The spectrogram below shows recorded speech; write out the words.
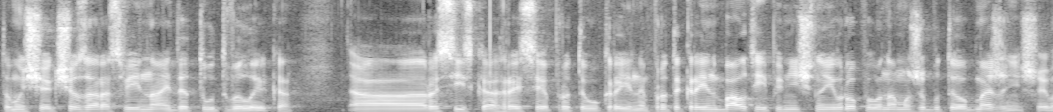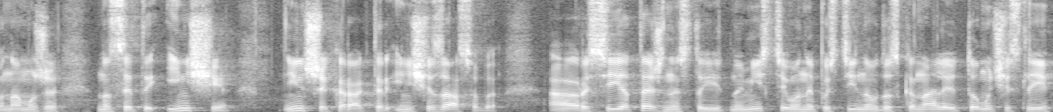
Тому що якщо зараз війна йде тут велика, російська агресія проти України, проти країн Балтії і Північної Європи, вона може бути обмеженіша, і вона може носити інші, інший характер, інші засоби. А Росія теж не стоїть на місці, вони постійно вдосконалюють, в тому числі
